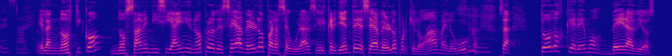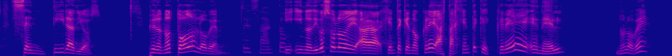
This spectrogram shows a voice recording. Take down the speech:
exacto. El agnóstico no sabe ni si hay ni no, pero desea verlo para asegurarse. El creyente desea verlo porque lo ama y lo busca. O sea, todos queremos ver a Dios, sentir a Dios, pero no todos lo ven. Exacto. Y, y no digo solo de a gente que no cree, hasta gente que cree en Él no lo ve.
